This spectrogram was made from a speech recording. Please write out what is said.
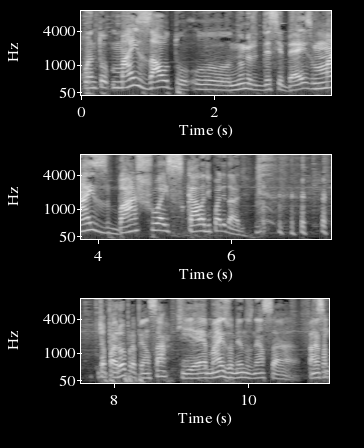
Quanto mais alto o número de decibéis, mais baixo a escala de qualidade. Já parou para pensar que é mais ou menos nessa, Faz nessa sentido.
